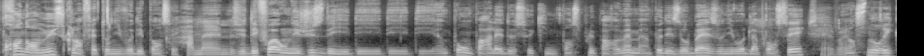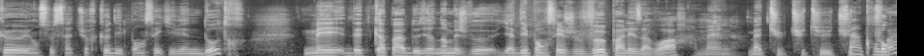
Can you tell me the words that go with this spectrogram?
prendre en muscle, en fait, au niveau des pensées. Amen. Parce que des fois, on est juste des, des, des, des- Un peu, on parlait de ceux qui ne pensent plus par eux-mêmes, mais un peu des obèses au niveau de la pensée. Et on se nourrit que, et on se sature que des pensées qui viennent d'autres. Mais d'être capable de dire non, mais je veux, il y a des pensées, je veux pas les avoir. Amen. Bah, tu, tu, tu, tu C'est un faut- combat.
